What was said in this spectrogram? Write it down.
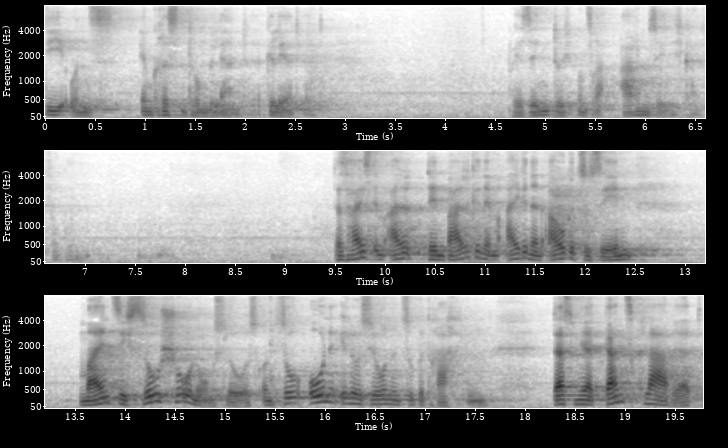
die uns im Christentum gelernt, gelehrt wird. Wir sind durch unsere Armseligkeit verbunden. Das heißt, den Balken im eigenen Auge zu sehen, meint sich so schonungslos und so ohne Illusionen zu betrachten, dass mir ganz klar wird,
